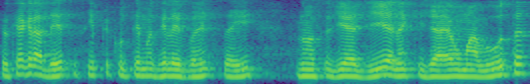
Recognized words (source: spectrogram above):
Eu que agradeço sempre com temas relevantes aí para o nosso dia a dia, né? Que já é uma luta.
